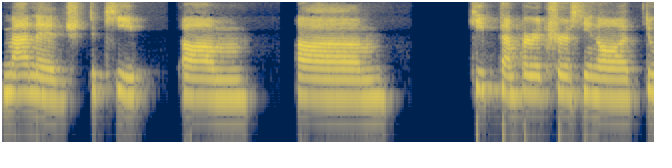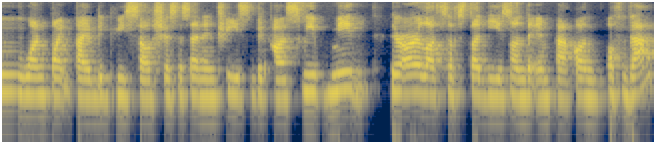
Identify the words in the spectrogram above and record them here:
manage to keep um, um, keep temperatures, you know, to 1.5 degrees Celsius as an increase because we've made, there are lots of studies on the impact on, of that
